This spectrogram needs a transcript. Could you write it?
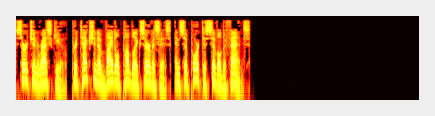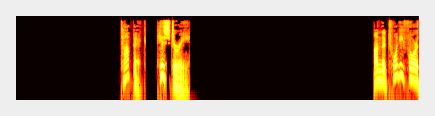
search and rescue, protection of vital public services, and support to civil defense. History On 24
